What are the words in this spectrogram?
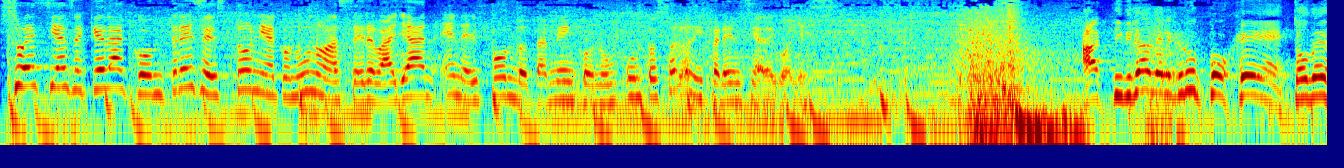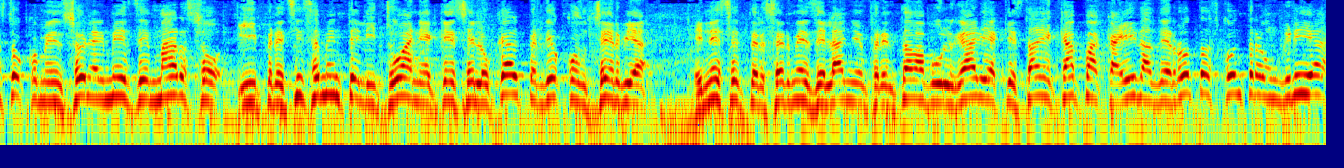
Suecia se queda con tres. Estonia con uno. Azerbaiyán en el fondo también con un punto. Solo diferencia de goles. Actividad del grupo G. Todo esto comenzó en el mes de marzo y precisamente Lituania, que es el local, perdió con Serbia en ese tercer mes del año enfrentaba a Bulgaria, que está de capa caída, derrotas contra Hungría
